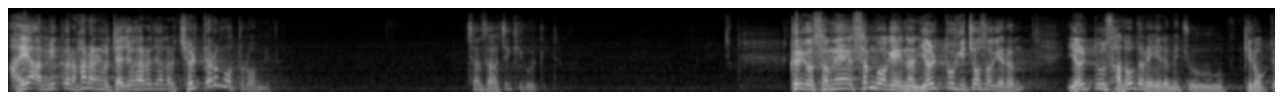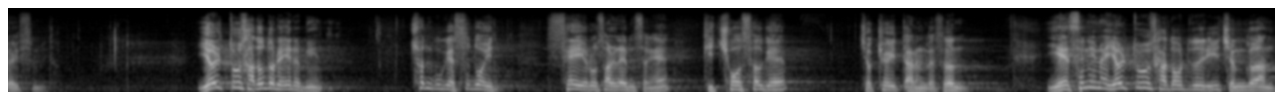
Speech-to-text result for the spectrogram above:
아예 안 믿거나 하나님을 대적하는 자들은 절대로 못 들어옵니다. 천사가 지키고 있기 때문에. 그리고 성의 성곽에 있는 열두 기초석에는 열두 사도들의 이름이 쭉 기록되어 있습니다. 열두 사도들의 이름이 천국의 수도인 새 예루살렘 성의 기초석에 적혀 있다는 것은 예수님의 열두 사도들이 증거한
